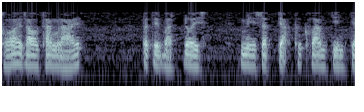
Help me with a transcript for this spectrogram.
ขอให้เราทั้งหลายปฏิบัติโดย มีสัจจะคือความจริงใจ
